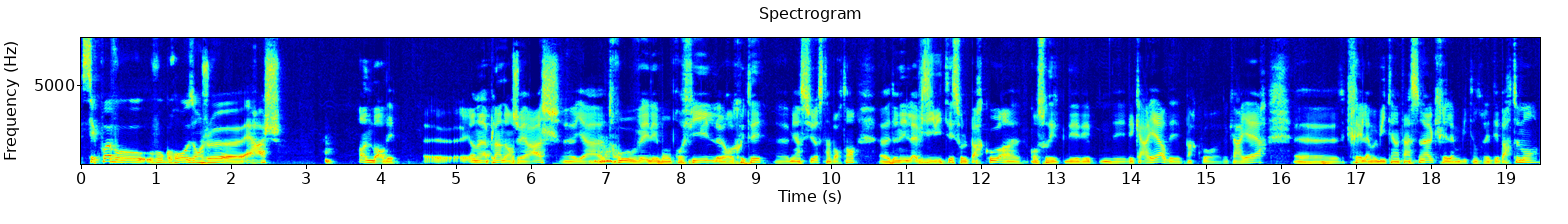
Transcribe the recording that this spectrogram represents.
C'est quoi vos, vos gros enjeux RH Onboarder. Euh, on en a plein dans RH. Euh, il y a trouver les bons profils, recruter, euh, bien sûr, c'est important. donner de la visibilité sur le parcours, construire des, des, des, carrières, des parcours de carrière, créer la mobilité internationale, créer la mobilité entre les départements,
